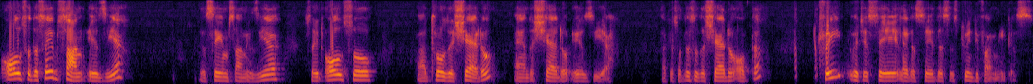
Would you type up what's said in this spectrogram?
also the same sun is here. The same sun is here so it also uh, throws a shadow and the shadow is here. Okay so this is the shadow of the tree which is say let us say this is 25 meters.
